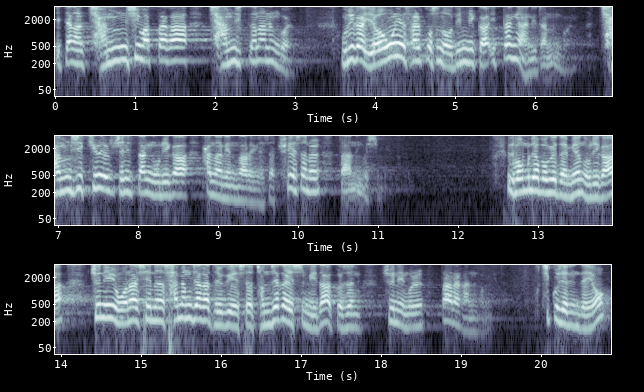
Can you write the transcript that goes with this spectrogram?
이 땅은 잠시 왔다가 잠시 떠나는 거예요. 우리가 영원히 살 곳은 어디입니까? 이 땅이 아니라는 거예요. 잠시 기회를 주신 이 땅에 우리가 하나님 나라에 위해서 최선을 다하는 것입니다. 그래서 본문에 보게 되면 우리가 주님이 원하시는 사명자가 되기 위해서 전제가 있습니다. 그것은 주님을 따라가는 겁니다. 19절인데요.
